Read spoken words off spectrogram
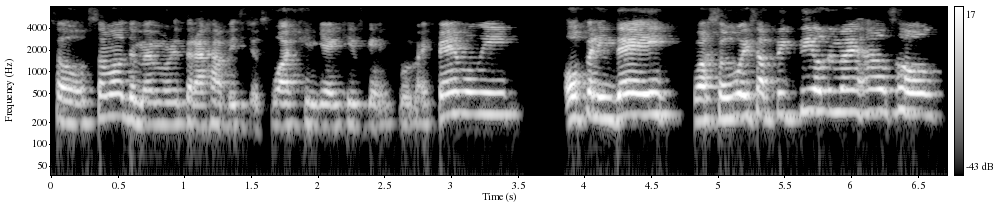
So some of the memories that I have is just watching Yankees games with my family. Opening day was always a big deal in my household.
